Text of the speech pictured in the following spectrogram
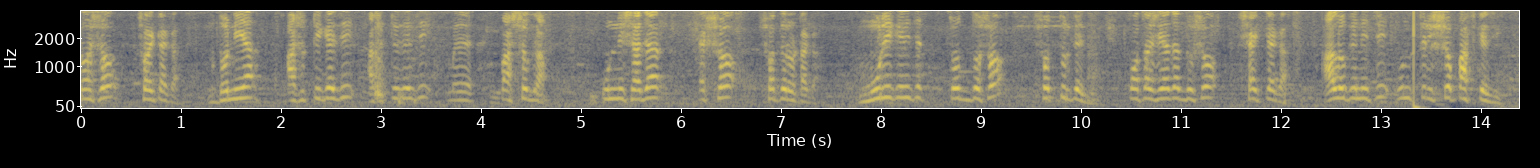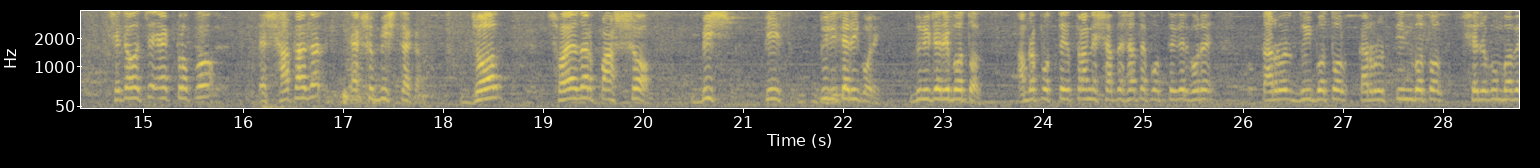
নশো ছয় টাকা। ধনিয়া আষট্টি কেজি আষট্টি কেজি পাঁচশো গ্রাম। উনিশ হাজার একশো সতেরো টাকা। মুড়ি কিনেছে চোদ্দোশো সত্তর কেজি, পঁচাশি হাজার দুশো ষাট টাকা। আলু কিনেছি উনত্রিশশো পাঁচ কেজি, সেটা হচ্ছে এক লক্ষ সাত হাজার একশো বিশ টাকা। জল ছয় হাজার পাঁচশো বিশ পিস দুই লিটারই করে দু লিটারই বোতল। আমরা প্রত্যেক ত্রাণের সাথে সাথে প্রত্যেকের ঘরে কারোর দুই বোতল, কারোর তিন বোতল, সেরকমভাবে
